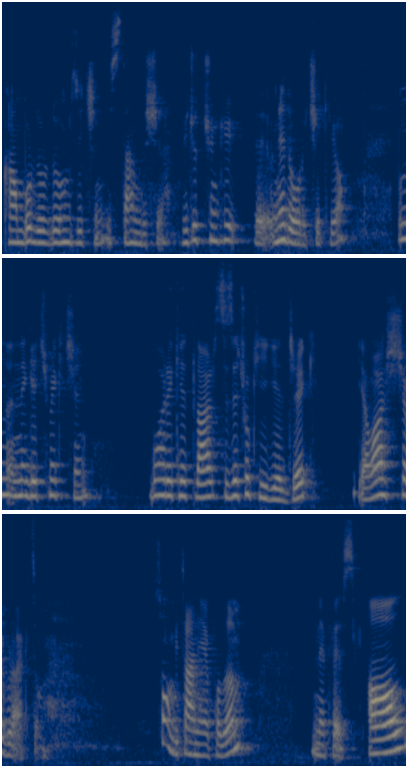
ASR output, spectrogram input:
Kambur durduğumuz için istem dışı. Vücut çünkü öne doğru çekiyor. Bunun önüne geçmek için Bu hareketler size çok iyi gelecek. Yavaşça bıraktım. Son bir tane yapalım. Nefes al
